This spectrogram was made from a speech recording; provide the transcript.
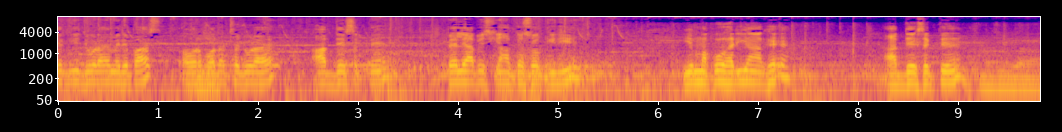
एक ये जोड़ा है मेरे पास और बहुत अच्छा जोड़ा है। आप देख सकते हैं। पहले आप इसकी आँख का शौक कीजिए। ये मको हरी आँख है। आप देख सकते हैं। जी हाँ,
